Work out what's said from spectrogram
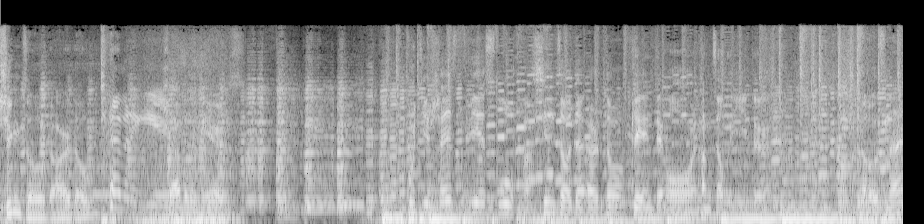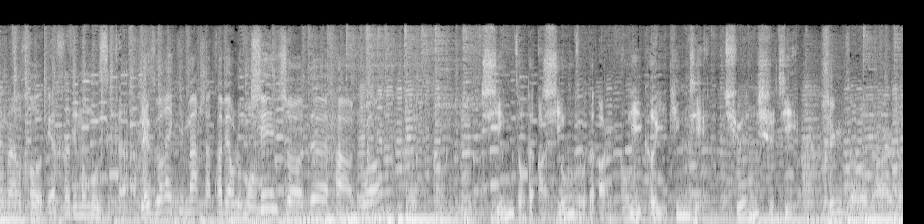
行走的耳朵 Traveling ears. Traveling ears Путешествие слуха. Синзо de耳朵. Gain the oil. Hanzaoide. האוזניים ההולכות יחד עם המוזיקה. Les oreilles qui marchent à travers le monde. Shinzo de 耳朵。行走的耳朵，行走的耳朵，你可以听见全世界。行走的耳朵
